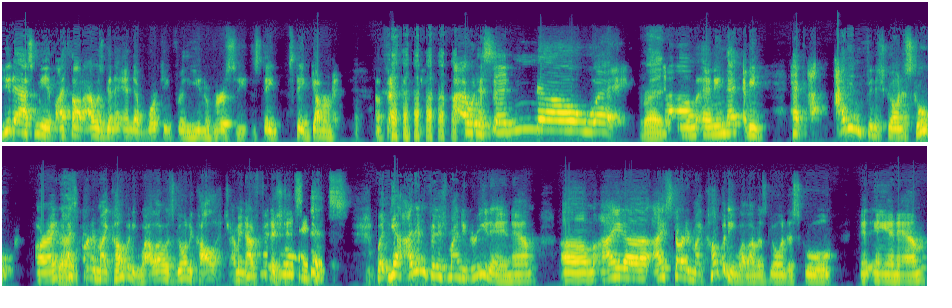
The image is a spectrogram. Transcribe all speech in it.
you'd ask me if I thought I was going to end up working for the university, the state state government, effectively, I would have said no way. right. Um, I mean that. I mean, heck, I, I didn't finish going to school. All right? I started my company while I was going to college. I mean, I've finished it since, but yeah, I didn't finish my degree at A and M. Um, I uh, I started my company while I was going to school at A and M,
